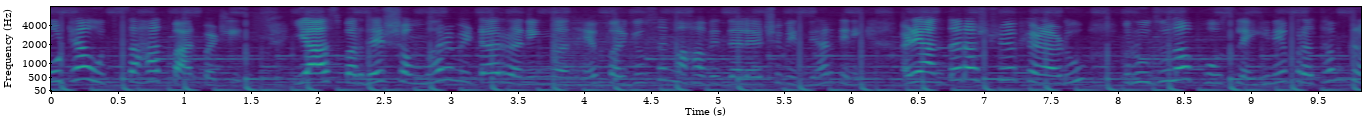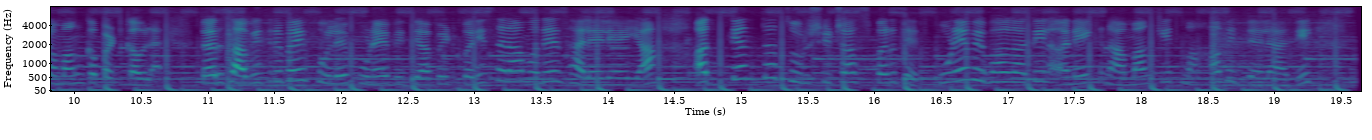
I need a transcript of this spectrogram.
मोठ्या उत्साहात पार पडली. या स्पर्धेत शंभर मीटर रनिंगमध्ये फर्ग्युसन महाविद्यालयाची विद्यार्थिनी आणि आंतरराष्ट्रीय खेळाडू रुजुला भोसले हिने प्रथम क्रमांक पटकावला. तर सावित्रीबाई फुले पुणे विद्यापीठ परिसरामध्ये झालेल्या या अत्यंत चुरशीच्या स्पर्धेत पुणे विभागातील अनेक नामांकित महाविद्यालयातील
